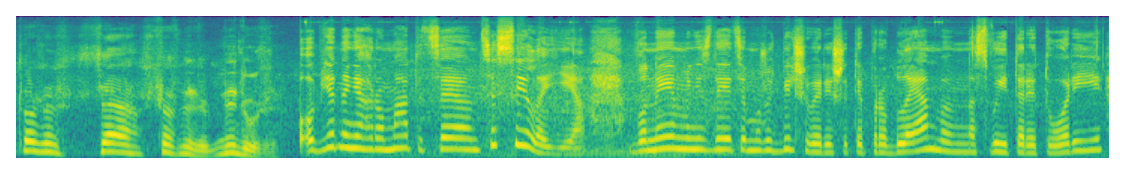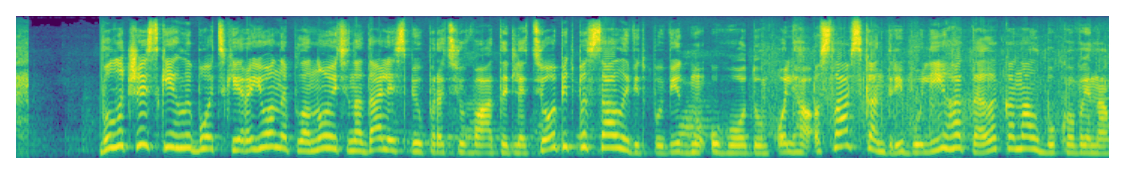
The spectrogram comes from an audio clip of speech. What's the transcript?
Тож це щось не, не дуже. Об'єднання громад це, це сила є. Вони, мені здається, можуть більше вирішити проблем на своїй території. Волочиський і Глибоцький райони планують надалі співпрацювати. Для цього підписали відповідну угоду. Ольга Ославська, Андрій Буліга, телеканал Буковина.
